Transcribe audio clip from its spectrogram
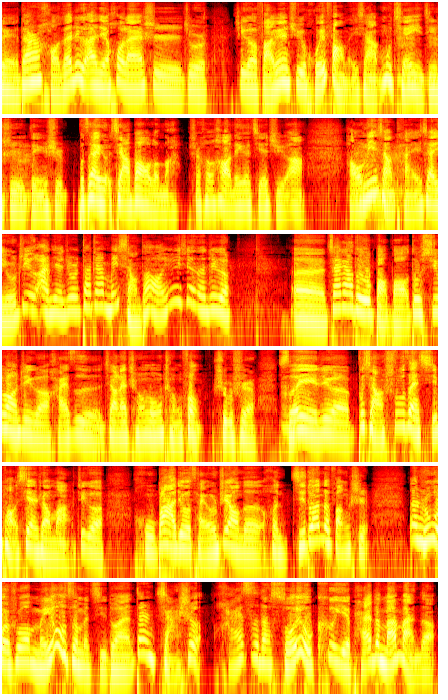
对，但是好在这个案件后来是就是这个法院去回访了一下，目前已经是等于是不再有家暴了嘛，是很好的一个结局啊。好，我们也想谈一下，有这个案件就是大家没想到，因为现在这个。呃，家家都有宝宝，都希望这个孩子将来成龙成凤，是不是？所以这个不想输在起跑线上嘛。这个虎爸就采用这样的很极端的方式。那如果说没有这么极端，但是假设孩子的所有课业排得满满的，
